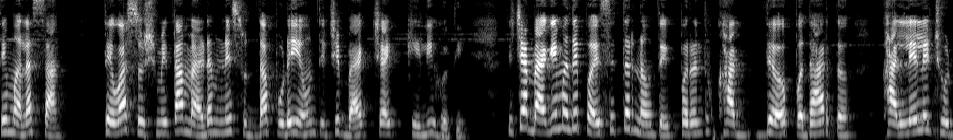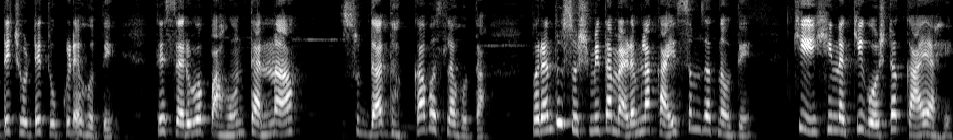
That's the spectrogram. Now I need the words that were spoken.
ते मला सांग. तेव्हा सुष्मिता मॅडमने सुद्धा पुढे येऊन तिची बॅग चेक केली होती. तिच्या बॅगेमध्ये पैसे तर नव्हते परंतु खाद्य पदार्थ खाल्लेले छोटे छोटे तुकडे होते. ते सर्व पाहून त्यांना सुद्धा धक्का बसला होता. परंतु सुष्मिता मॅडमला काहीच समजत नव्हते की ही नक्की गोष्ट काय आहे.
